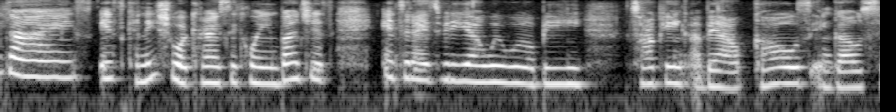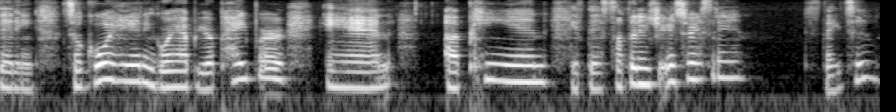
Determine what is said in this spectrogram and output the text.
guys, it's Kanisha with Currency Queen Budgets. In today's video, we will be talking about goals and goal setting. So go ahead and grab your paper and a pen. If there's something that you're interested in, stay tuned.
